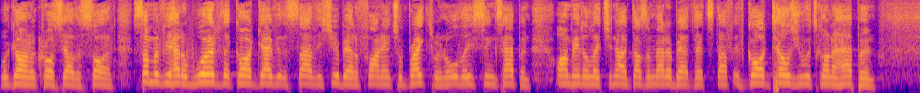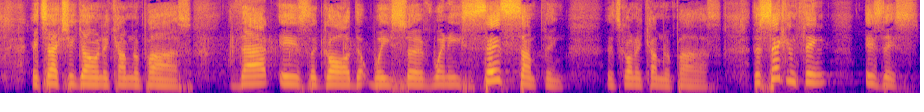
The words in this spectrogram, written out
we're going across the other side. Some of you had a word that God gave you at the start of this year about a financial breakthrough, and all these things happen. I'm here to let you know it doesn't matter about that stuff. If God tells you it's going to happen, it's actually going to come to pass. That is the God that we serve. When He says something, it's going to come to pass. The second thing is this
